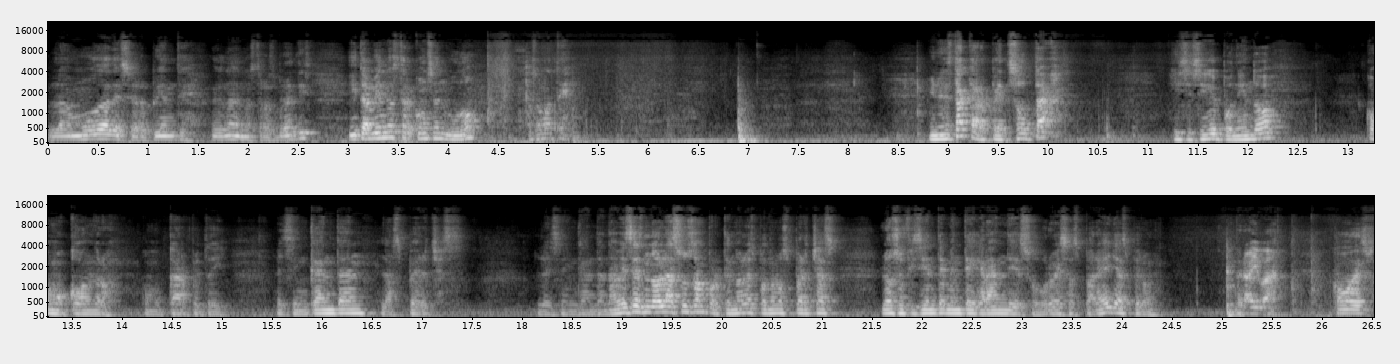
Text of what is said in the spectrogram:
La muda de serpiente de una de nuestras Brettis. Y también nuestra Consen mudó. Asómate. Miren, esta carpezota. Y se sigue poniendo como condro, como carpet ahí. Les encantan las perchas. Les encantan. A veces no las usan porque no les ponemos perchas lo suficientemente grandes o gruesas para ellas, pero, pero ahí va. ¿Cómo ves?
